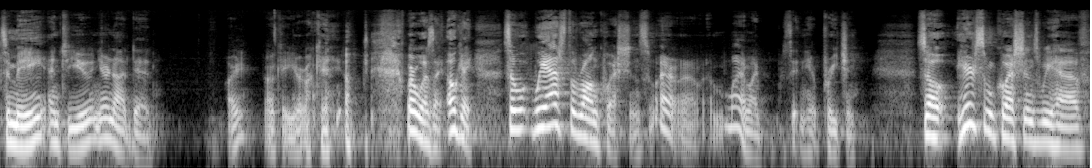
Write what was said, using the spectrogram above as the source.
to me and to you, and you're not dead. Are you? Okay, you're okay. Where was I? Okay, so we asked the wrong questions. Why am I sitting here preaching? So here's some questions we have.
